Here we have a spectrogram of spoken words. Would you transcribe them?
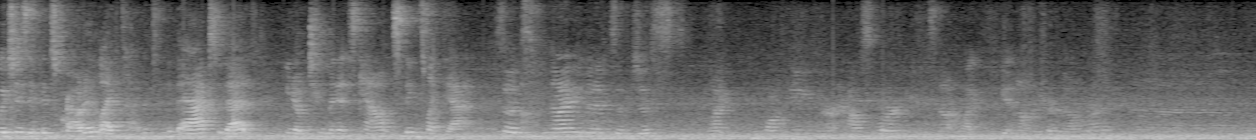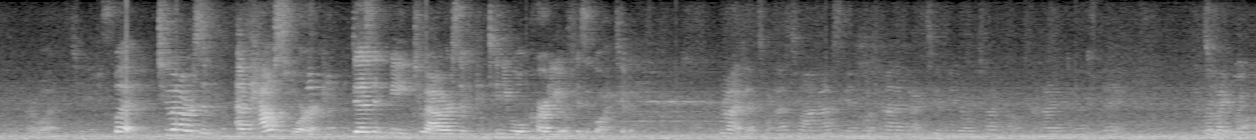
which is if it's crowded, lifetime, it's in the back, so that, you know, two minutes counts, things like that. So it's ninety minutes of just like walking or housework, it's not like getting on a treadmill and running? Or what? But two hours of, of housework doesn't mean two hours of continual cardio physical activity. Right, that's why, that's why I'm asking, what kind of activity are we talking about for ninety minutes a day? For weight?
